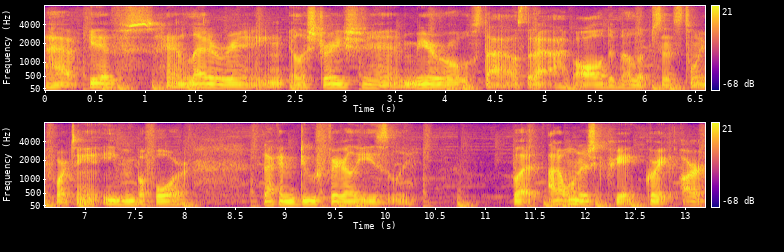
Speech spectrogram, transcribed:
I have GIFs, hand lettering, illustration, mural styles that I've all developed since 2014, even before, that I can do fairly easily. But I don't want to just create great art.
